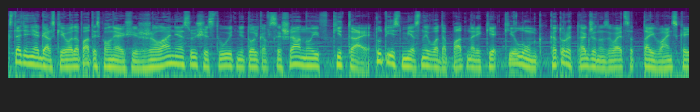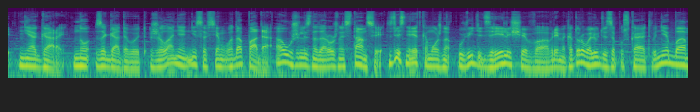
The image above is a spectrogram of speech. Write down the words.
Кстати, Ниагарский водопад, исполняющий желания, существует не только в США, но и в Китае. Тут есть местный водопад на реке Килунг, который также называется тайваньской Ниагарой. Но загадывают желания не совсем водопада, а у железнодорожной станции. Здесь нередко можно увидеть зрелище, во время которого люди запускают в небо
